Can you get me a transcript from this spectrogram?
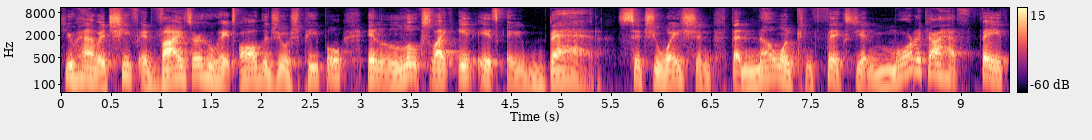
You have a chief advisor who hates all the Jewish people. It looks like it is a bad situation that no one can fix. Yet Mordecai had faith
